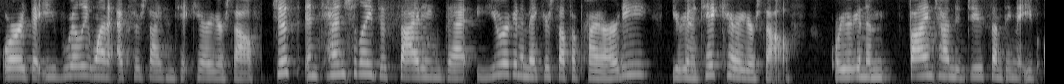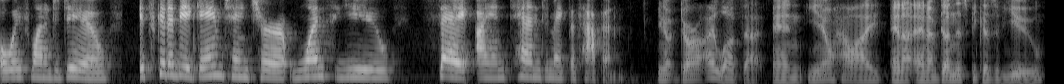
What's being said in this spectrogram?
or that you really want to exercise and take care of yourself. Just intentionally deciding that you are going to make yourself a priority, you're going to take care of yourself or you're going to find time to do something that you've always wanted to do. It's going to be a game changer once you say I intend to make this happen. You know, Dara, I love that. And you know how I and I, and I've done this because of you.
